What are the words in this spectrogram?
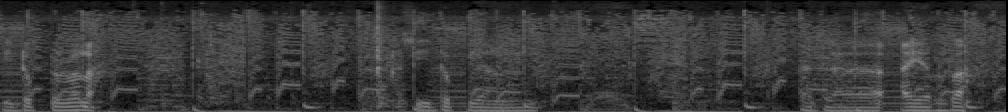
hidup dulu lah. Kasih hidup yang ada air lah.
